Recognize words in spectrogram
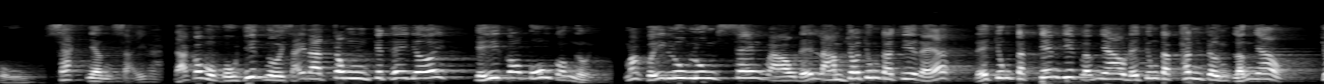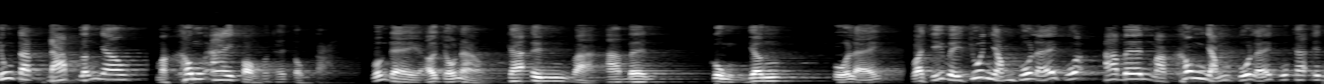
vụ sát nhân xảy ra. Đã có một vụ giết người xảy ra trong cái thế giới, chỉ có bốn con người. Ma quỷ luôn luôn xen vào để làm cho chúng ta chia rẽ, để chúng ta chém giết lẫn nhau, để chúng ta thanh trừng lẫn nhau, chúng ta đạp lẫn nhau, mà không ai còn có thể tồn tại. Vấn đề ở chỗ nào? Ca in và a bên cùng dân của lễ. Và chỉ vì Chúa nhậm của lễ của a bên mà không nhậm của lễ của ca in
